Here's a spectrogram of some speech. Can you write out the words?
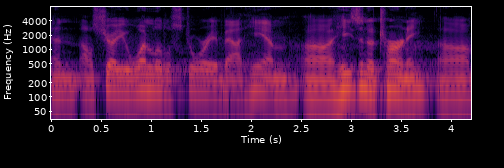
and I'll show you one little story about him. Uh, he's an attorney, uh,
